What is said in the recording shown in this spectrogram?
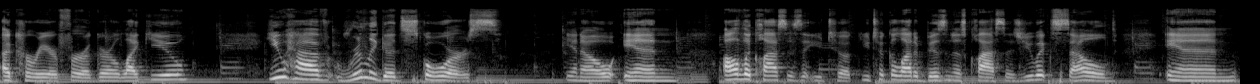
a career for a girl like you. You have really good scores, you know, in all the classes that you took. You took a lot of business classes, you excelled in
